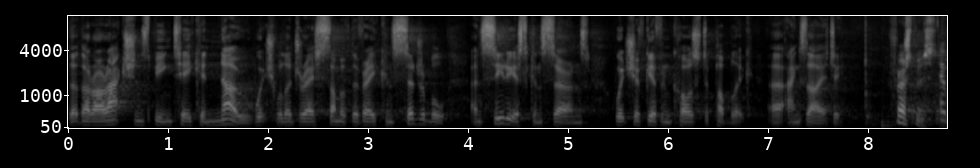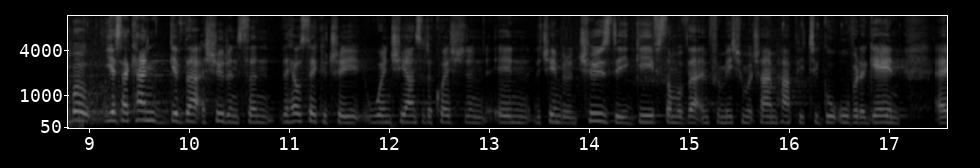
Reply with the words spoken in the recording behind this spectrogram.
that there are actions being taken now which will address some of the very considerable and serious concerns which have given cause to public uh, anxiety? First Minister. Uh, well, yes, I can give that assurance. And the Health Secretary, when she answered a question in the Chamber on Tuesday, gave some of that information, which I'm happy to go over again uh,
